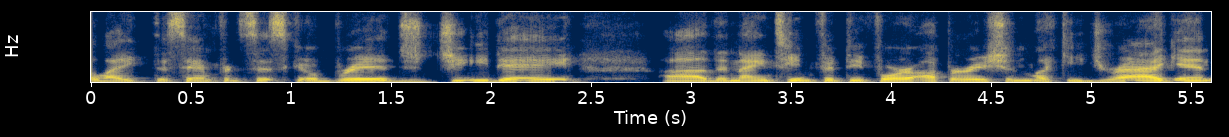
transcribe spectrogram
like the San Francisco Bridge, G Day, uh, the 1954 Operation Lucky Dragon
